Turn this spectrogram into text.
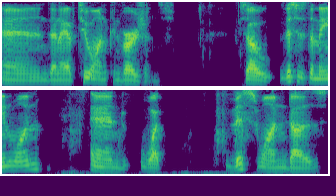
And then I have two on conversions. So this is the main one and what this one does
